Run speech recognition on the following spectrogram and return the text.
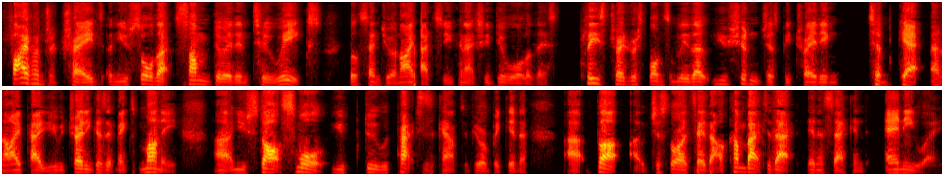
500 trades and you saw that some do it in two weeks, we'll send you an iPad so you can actually do all of this. Please trade responsibly though. You shouldn't just be trading to get an iPad. You should be trading because it makes money. Uh, and you start small. You do with practice accounts if you're a beginner. Uh, but I just thought I'd say that. I'll come back to that in a second anyway.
